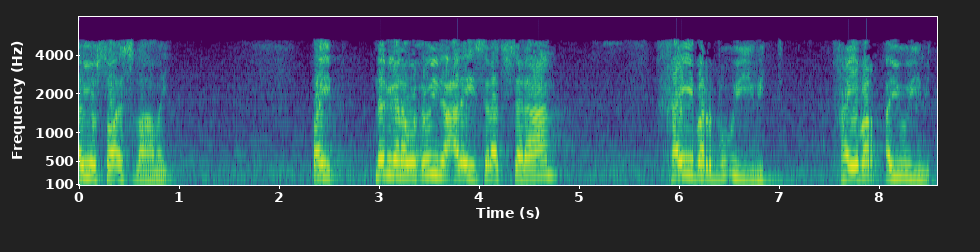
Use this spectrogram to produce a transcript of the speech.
ayuu soo islaamay ayib nebigana wuxuu yimid calayhi الsalaatu wasalaam khaybar buu u yimid khaybar ayuu u yimid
